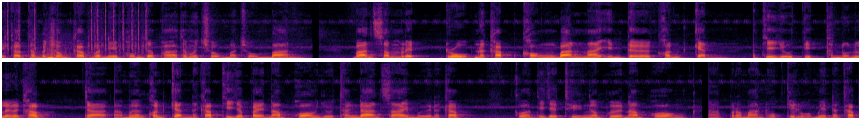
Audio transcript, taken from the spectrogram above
ดีครับท่านผู้ชมครับวันนี้ผมจะพาท่านผู้ชมมาชมบ้าน บ้านสำเร็จรูปนะครับของบ้านไม้อินเตอร์ขอนแก่น ที่อยู่ติดถนนเลยนะครับ จากเมืองขอนแก่นนะครับ ที่จะไปน้ำพองอยู่ทางด้านซ้ายมือนะครับ ก่อนที่จะถึงอำเภอน้ำพองประมาณ 6 กิโลเมตรนะครับ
